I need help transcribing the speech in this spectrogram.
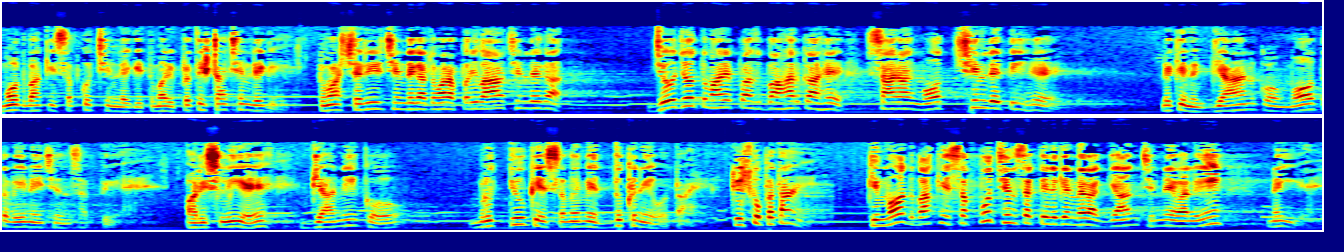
मौत बाकी सब कुछ छीन लेगी, तुम्हारी प्रतिष्ठा छीन लेगी, तुम्हारा शरीर छीन लेगा, तुम्हारा परिवार छीन लेगा जो जो तुम्हारे पास बाहर का है, सारा मौत छीन लेती है। लेकिन ज्ञान को मौत भी नहीं छीन सकती है। और इसलिए ज्ञानी को मृत्यु के समय में दुख नहीं होता है। कि उसको पता है कि मौत बाकी सब कुछ छीन सकती है, लेकिन मेरा ज्ञान छीनने वाली नहीं है।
